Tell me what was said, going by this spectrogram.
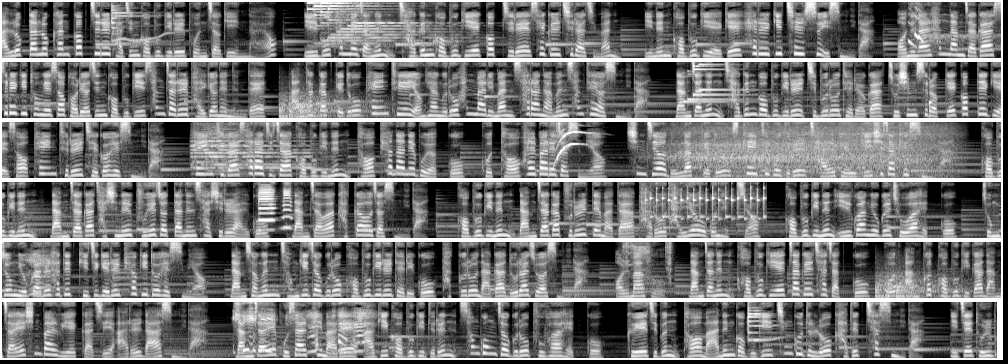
알록달록한 껍질을 가진 거북이를 본 적이 있나요? 일부 판매자는 작은 거북이의 껍질에 색을 칠하지만 이는 거북이에게 해를 끼칠 수 있습니다. 어느 날 한 남자가 쓰레기통에서 버려진 거북이 상자를 발견했는데 안타깝게도 페인트의 영향으로 한 마리만 살아남은 상태였습니다. 남자는 작은 거북이를 집으로 데려가 조심스럽게 껍데기에서 페인트를 제거했습니다. 페인트가 사라지자 거북이는 더 편안해 보였고 곧 더 활발해졌으며 심지어 놀랍게도 스케이트보드를 잘 배우기 시작했습니다. 거북이는 남자가 자신을 구해줬다는 사실을 알고 남자와 가까워졌습니다. 거북이는 남자가 부를 때마다 바로 달려오곤 했죠. 거북이는 일광욕을 좋아했고 종종 요가를 하듯 기지개를 펴기도 했으며 남성은 정기적으로 거북이를 데리고 밖으로 나가 놀아주었습니다. 얼마 후 남자는 거북이의 짝을 찾았고 곧 암컷 거북이가 남자의 신발 위에까지 알을 낳았습니다. 남자의 보살핌 아래 아기 거북이들은 성공적으로 부화했고 그의 집은 더 많은 거북이 친구들로 가득 찼습니다. 이제 돌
